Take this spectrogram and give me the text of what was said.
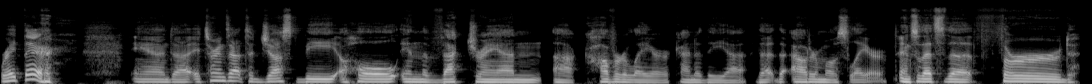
right there. and uh, it turns out to just be a hole in the Vectran uh, cover layer, kind of the, uh, the the outermost layer. And so that's the third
